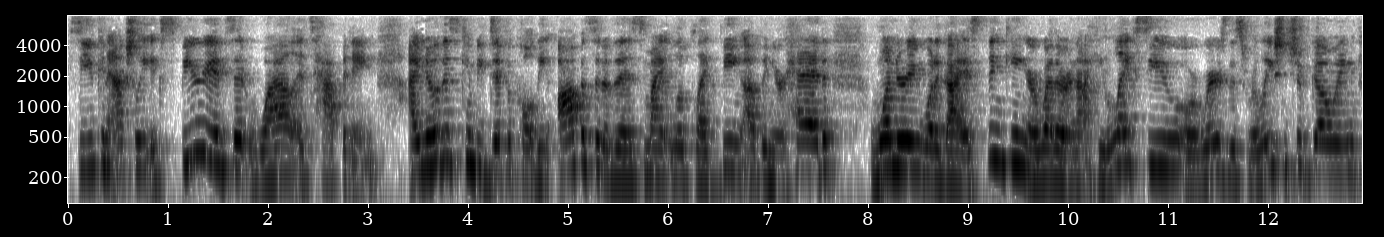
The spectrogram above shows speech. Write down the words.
so you can actually experience it while it's happening. I know this can be difficult. The opposite of this might look like being up in your head, wondering what a guy is thinking or whether or not he likes you or where's this relationship going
